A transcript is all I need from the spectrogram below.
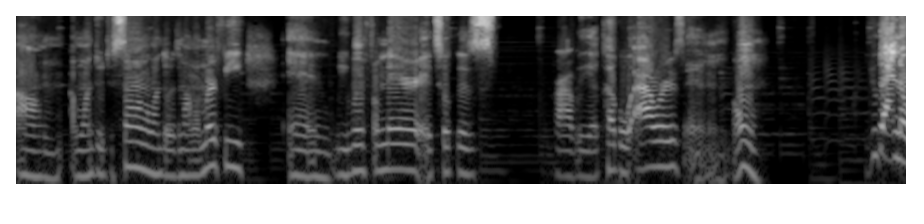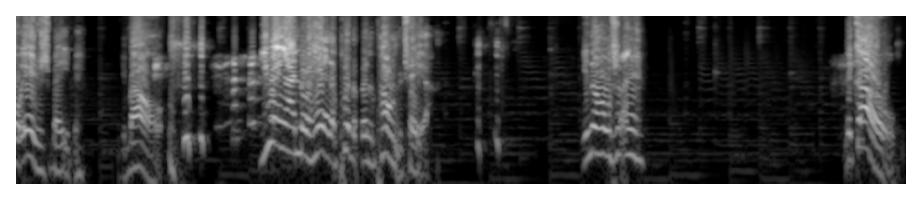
um, I want to do the song. I want to do it as Mama Murphy. And we went from there. It took us probably a couple hours and boom. You got no edges, baby. You bald. you ain't got no hair to put up in a ponytail. you know what I'm saying? Nicole,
